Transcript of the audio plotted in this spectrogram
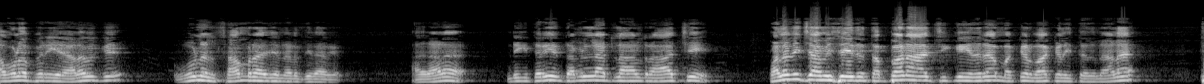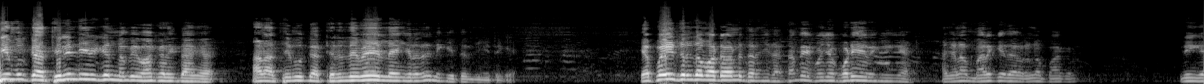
அவ்வளவு பெரிய அளவுக்கு ஊழல் சாம்ராஜ்யம் நடத்தினார்கள். அதனால இன்னைக்கு தெரியும் தமிழ்நாட்டில் ஆள்ற ஆட்சி பழனிசாமி செய்த தப்பான ஆட்சிக்கு எதிராக மக்கள் வாக்களித்ததுனால திமுக திருந்தி இருக்குன்னு நம்பி வாக்களித்தாங்க. ஆனா திமுக திருந்தவே இல்லைங்கிறத இன்னைக்கு தெரிஞ்சுக்கிட்டீங்க எப்பயும் திருந்த மாட்டோம்னு தெரிஞ்சுட்டேன் தம்பி கொஞ்சம் கொடிய இருக்கீங்க. அங்கெல்லாம் மறைக்கிறது அவரெல்லாம் பார்க்கணும். நீங்க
